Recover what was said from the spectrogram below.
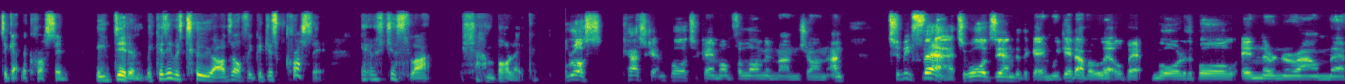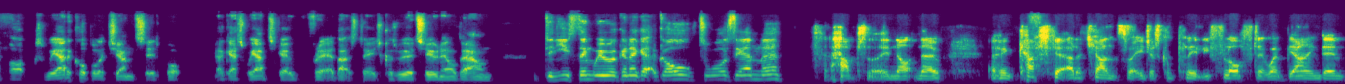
to get the cross in. He didn't because he was two yards off. He could just cross it. It was just like shambolic. Russ, Kashket and Porter came on for Long and Mandron. And to be fair, towards the end of the game, we did have a little bit more of the ball in there and around their box. We had a couple of chances, but I guess we had to go for it at that stage because we were 2 0 down. Did you think we were going to get a goal towards the end there? Absolutely not. No, I think Kashket had a chance where he just completely fluffed it went behind him.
